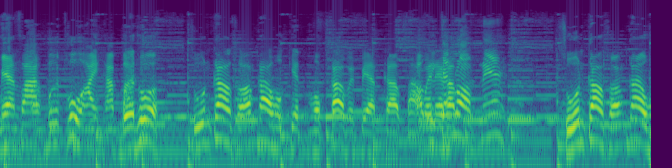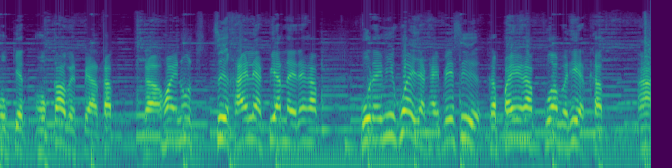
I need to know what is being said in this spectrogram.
แม่น ฝากเบอร์โทรไอครับเบอร์โทร0929676988ครับฝากเอาไปไว้เลยจัครังรอบเนี่ย 0929676988ครับก็ห้อยหนูซื้อขายแลกเปลี่ยนได้นะครับผู้ใดมีกล้วยอยากให้ไปซื้อก็ไปครับทั่วประเทศครับ อ่า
